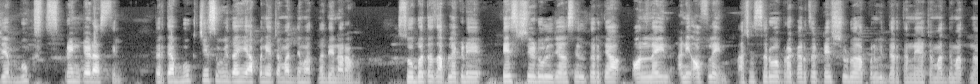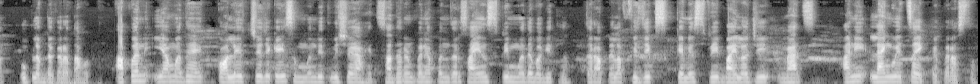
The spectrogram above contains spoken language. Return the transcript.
जे बुक्स प्रिंटेड असतील तर त्या बुकची सुविधा ही आपण याच्या माध्यमातून देणार आहोत. सोबतच आपल्याकडे टेस्ट शेड्यूल जे असेल तर त्या ऑनलाईन आणि ऑफलाईन अशा सर्व प्रकारचं टेस्ट शेड्यूल आपण विद्यार्थ्यांना याच्या माध्यमातून उपलब्ध करत आहोत. आपण यामध्ये कॉलेजचे जे काही संबंधित विषय आहेत साधारणपणे आपण जर सायन्स स्ट्रीममध्ये बघितलं तर आपल्याला फिजिक्स केमिस्ट्री बायोलॉजी मॅथ्स आणि लँग्वेजचा एक पेपर असतो.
